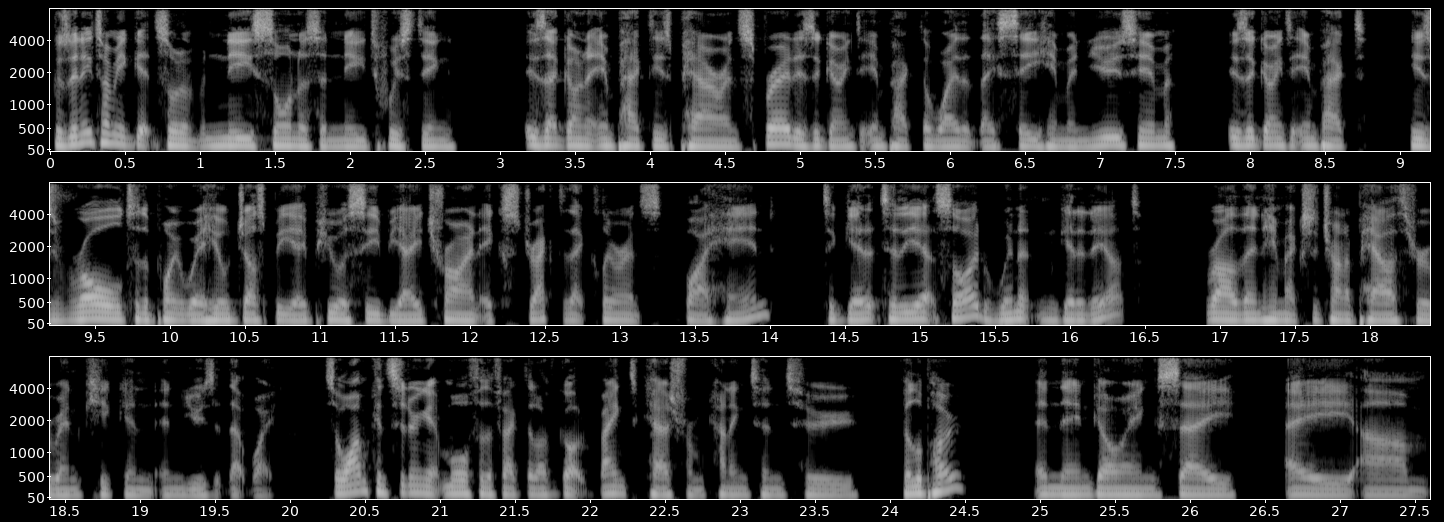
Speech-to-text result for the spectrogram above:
Because anytime you get sort of knee soreness and knee twisting, is that going to impact his power and spread? Is it going to impact the way that they see him and use him? Is it going to impact his role to the point where he'll just be a pure CBA, try and extract that clearance by hand to get it to the outside, win it and get it out, rather than him actually trying to power through and kick and, and use it that way? So I'm considering it more for the fact that I've got banked cash from Cunnington to Phillipou, and then going say a um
